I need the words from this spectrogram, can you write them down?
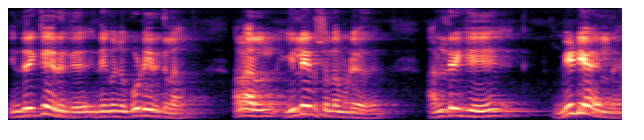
இன்றைக்கும் இருக்குது இன்றைக்கி கொஞ்சம் கூடி இருக்கலாம். ஆனால் இல்லைன்னு சொல்ல முடியாது. அன்றைக்கு மீடியா இல்லை.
